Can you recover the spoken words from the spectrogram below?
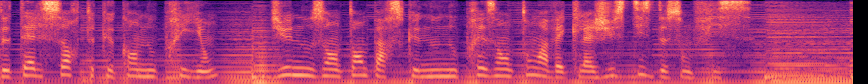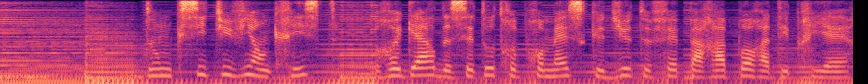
de telle sorte que quand nous prions, Dieu nous entend parce que nous nous présentons avec la justice de son Fils. Donc si tu vis en Christ, regarde cette autre promesse que Dieu te fait par rapport à tes prières,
